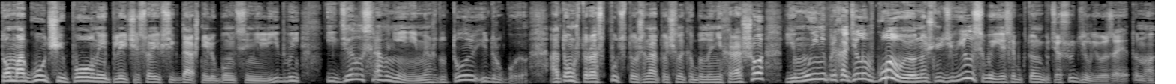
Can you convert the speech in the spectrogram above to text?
то могучие полные плечи своей всегдашней любовницы Нелидвой и делал сравнение между той и другой. О том, что распутство женатого человека было нехорошо, ему и не приходило в голову, и он очень удивился бы, если бы кто-нибудь осудил его за это. Но,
